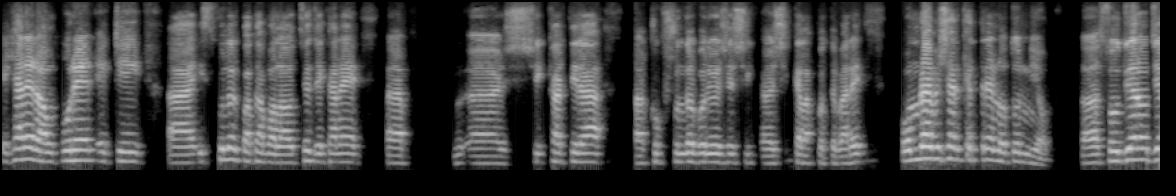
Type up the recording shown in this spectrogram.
এখানে রংপুরের একটি স্কুলের কথা বলা হচ্ছে, যেখানে শিক্ষার্থীরা খুব সুন্দর পরিবেশে শিক্ষা লাভ করতে পারে। ওমরা ভিসার ক্ষেত্রে নতুন নিয়ম। সৌদি আরব যে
